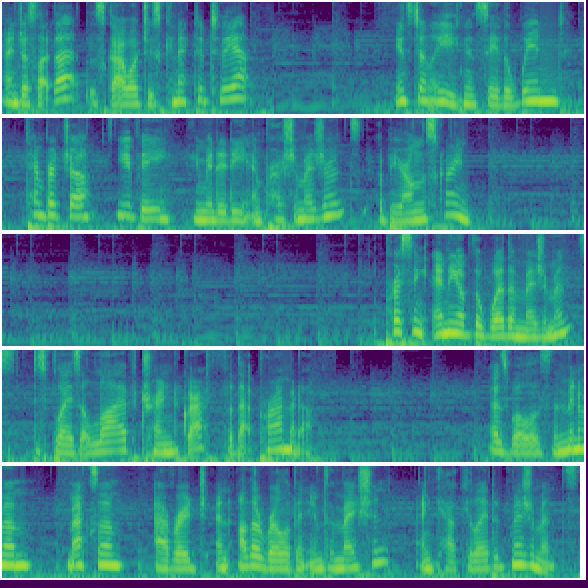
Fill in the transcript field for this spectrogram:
And just like that, the Skywatch is connected to the app. Instantly you can see the wind, temperature, UV, humidity and pressure measurements appear on the screen. Pressing any of the weather measurements displays a live trend graph for that parameter, as well as the minimum, maximum, average and other relevant information and calculated measurements.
